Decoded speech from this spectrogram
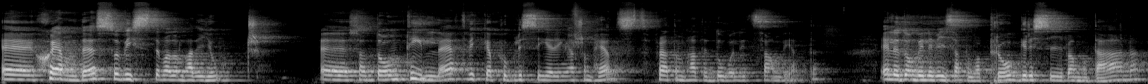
eh, skämdes och visste vad de hade gjort. Eh, så att de tillät vilka publiceringar som helst för att de hade dåligt samvete. Eller de ville visa att de var progressiva, moderna.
